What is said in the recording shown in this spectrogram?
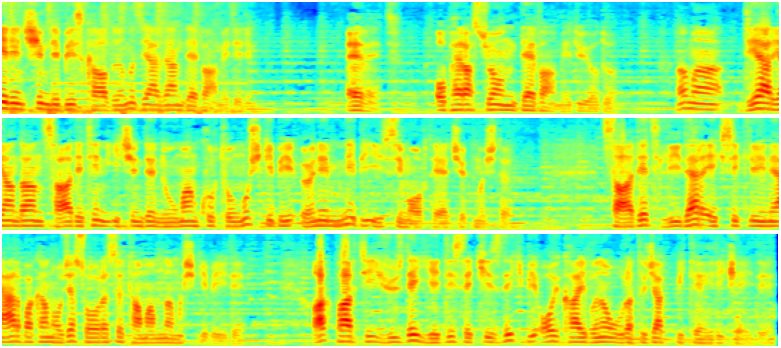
gelin şimdi biz kaldığımız yerden devam edelim. Evet, operasyon devam ediyordu. Ama diğer yandan Saadet'in içinde Numan Kurtulmuş gibi önemli bir isim ortaya çıkmıştı. Saadet lider eksikliğini Erbakan Hoca sonrası tamamlamış gibiydi. AK Parti %7-8'lik bir oy kaybına uğratacak bir tehlikeydi.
